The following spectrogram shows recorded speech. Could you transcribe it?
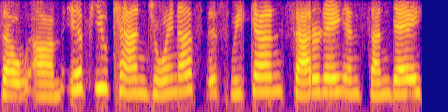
So, um, if you can join us this weekend, Saturday and Sunday,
